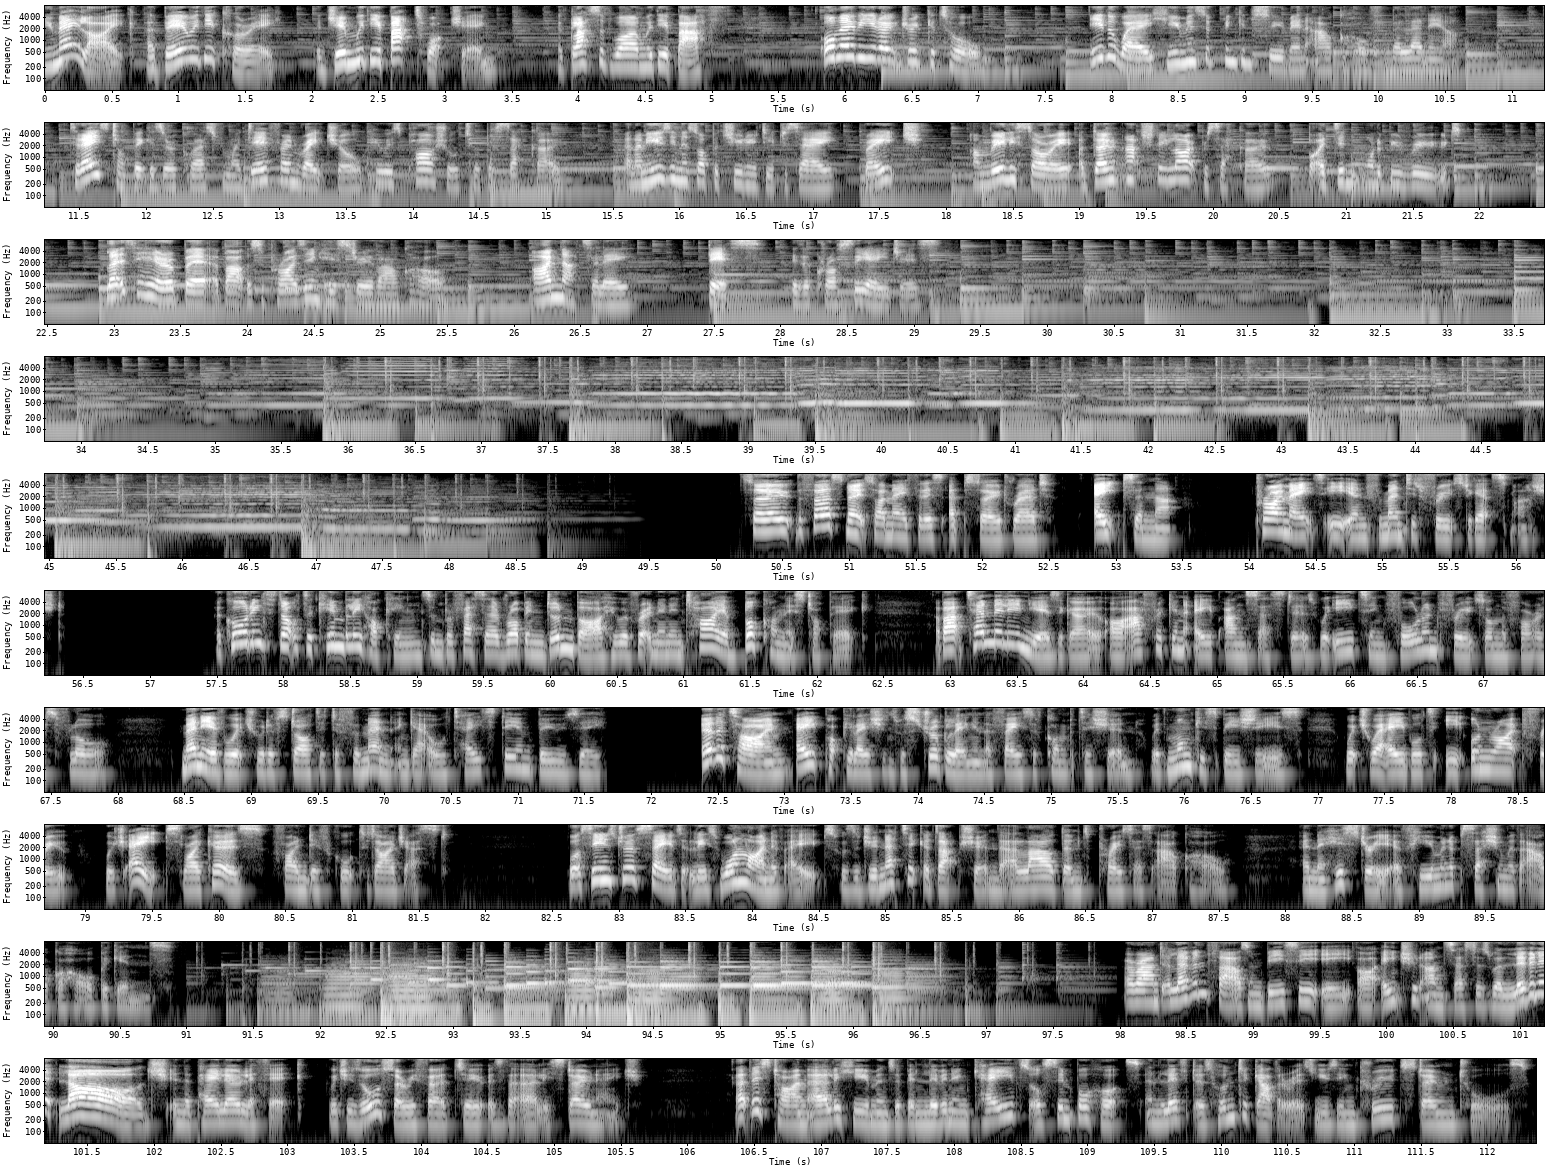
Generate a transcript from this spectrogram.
You may like a beer with your curry, a gin with your bat watching, a glass of wine with your bath, or maybe you don't drink at all. Either way, humans have been consuming alcohol for millennia. Today's topic is a request from my dear friend Rachel, who is partial to a Prosecco, and I'm using this opportunity to say, Rach, I'm really sorry, I don't actually like Prosecco, but I didn't want to be rude. Let's hear a bit about the surprising history of alcohol. I'm Natalie. This is Across the Ages. So, the first notes I made for this episode read Apes and that. Primates eating fermented fruits to get smashed. According to Dr. Kimberley Hockings and Professor Robin Dunbar, who have written an entire book on this topic, about 10 million years ago, our African ape ancestors were eating fallen fruits on the forest floor, many of which would have started to ferment and get all tasty and boozy. At the time, ape populations were struggling in the face of competition with monkey species, which were able to eat unripe fruit which apes, like us, find difficult to digest. What seems to have saved at least one line of apes was a genetic adaptation that allowed them to process alcohol, and the history of human obsession with alcohol begins. Around 11,000 BCE, our ancient ancestors were living it large in the Paleolithic, which is also referred to as the Early Stone Age. At this time, early humans had been living in caves or simple huts and lived as hunter gatherers using crude stone tools.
